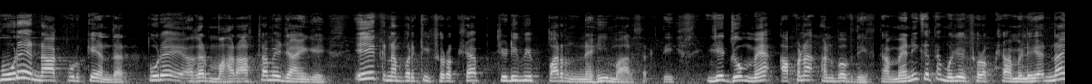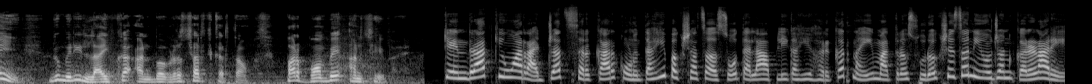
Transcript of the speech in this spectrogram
पूरे नागपुर के अंदर, पूरे अगर महाराष्ट्र में जाएँगे, एक नंबर की सुरक्षा चिड़ी भी पर नहीं मार सकती। ये जो मैं अपना अनुभव देखता, मैं नहीं कहता मुझे सुरक्षा मिली है, नहीं, जो मेरी लाइफ का अनुभव रिसर्च करता हूँ, पर बॉम्बे अनसेफ है। केंद्रात किंवा राज्यात सरकार कोणत्याही पक्षाचं असो त्याला आपली काही हरकत नाही मात्र सुरक्षेचं नियोजन करणारे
